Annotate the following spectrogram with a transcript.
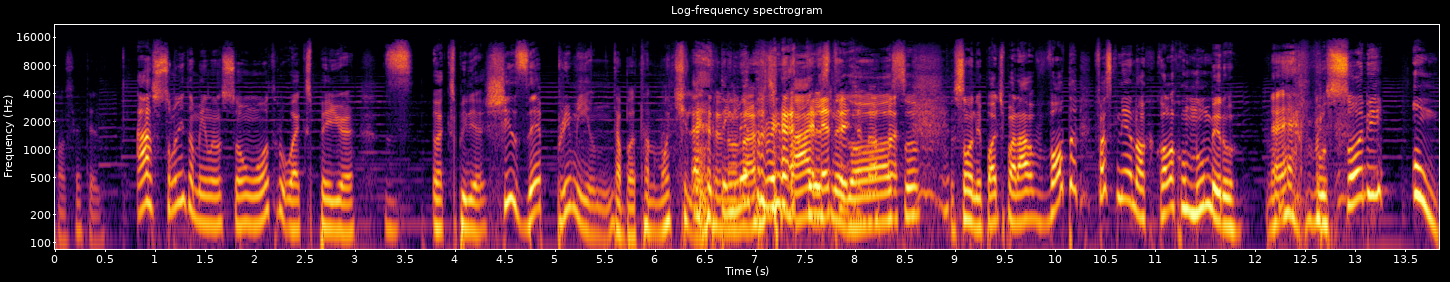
Com certeza. A Sony também lançou um outro, o Xperia, Z- o Xperia XZ Premium. Tá botando um monte de É, letra tem no letra nome. demais nesse letra de negócio. Sony, pode parar. Volta, faz que nem a Nokia, coloca um número. É, O Sony 1.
